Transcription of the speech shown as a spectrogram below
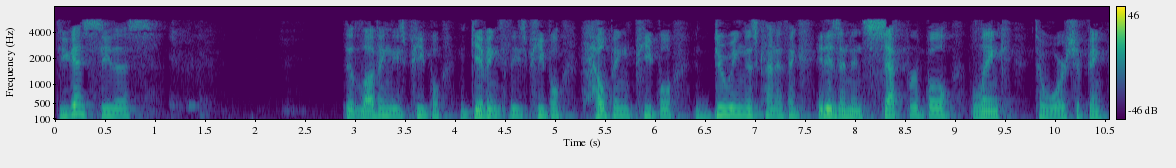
Do you guys see this? That loving these people, giving to these people, helping people, doing this kind of thing, it is an inseparable link to worshiping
